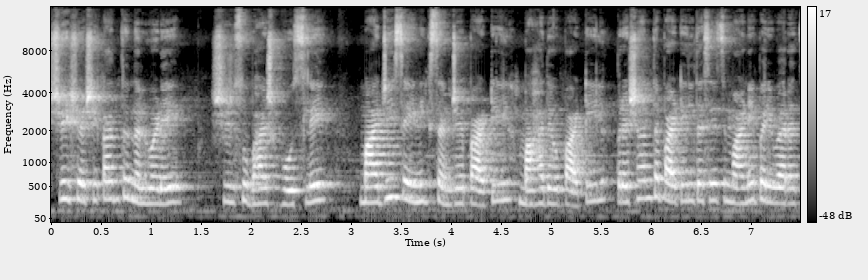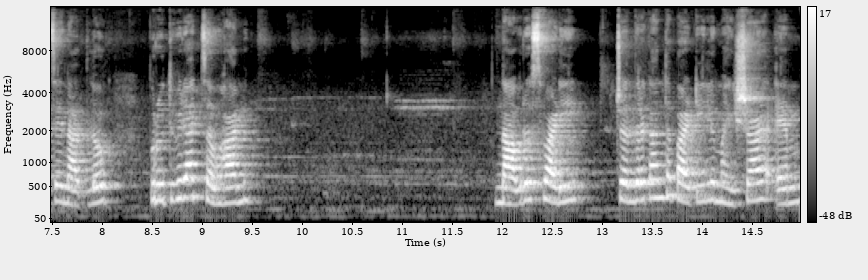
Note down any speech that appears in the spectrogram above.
श्री शशिकांत नलवडे श्री सुभाष भोसले माजी सैनिक संजय पाटील महादेव पाटील प्रशांत पाटील तसेच माने परिवाराचे नातलग पृथ्वीराज चव्हाण नावरसवाडी चंद्रकांत पाटील म्हैशाळ एम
